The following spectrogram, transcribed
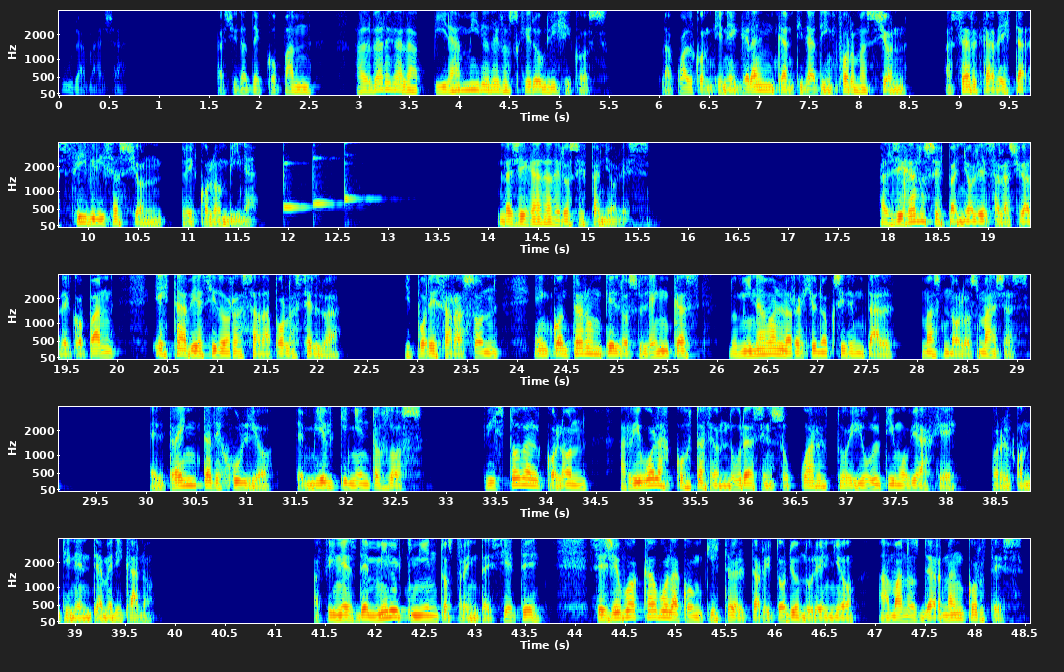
La ciudad de Copán alberga la pirámide de los jeroglíficos, la cual contiene gran cantidad de información acerca de esta civilización precolombina. La llegada de los españoles. Al llegar los españoles a la ciudad de Copán, ésta había sido arrasada por la selva, y por esa razón encontraron que los lencas dominaban la región occidental, mas no los mayas. El 30 de julio de 1502, Cristóbal Colón arribó a las costas de Honduras en su cuarto y último viaje por el continente americano. A fines de 1537 se llevó a cabo la conquista del territorio hondureño a manos de Hernán Cortés.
